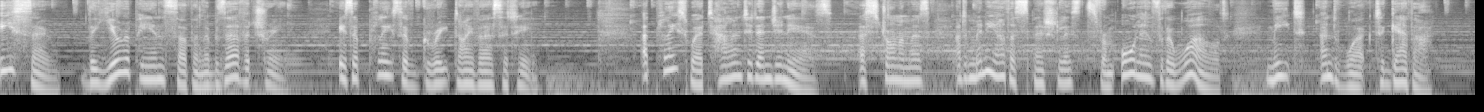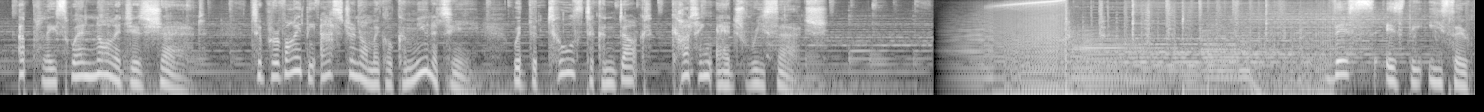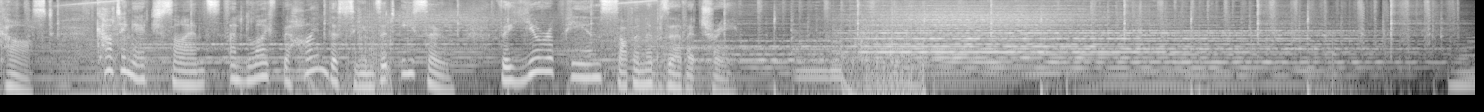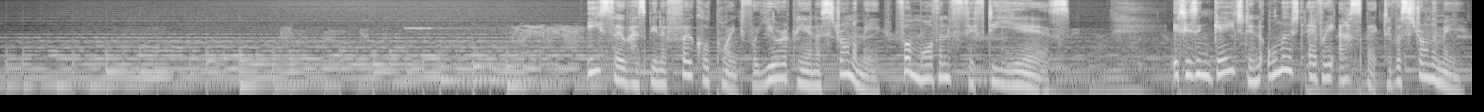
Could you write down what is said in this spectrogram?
ESO, the European Southern Observatory, is a place of great diversity. A place where talented engineers, astronomers and many other specialists from all over the world meet and work together. A place where knowledge is shared to provide the astronomical community with the tools to conduct cutting-edge research. This is the ESOcast, cutting-edge science and life behind the scenes at ESO, the European Southern Observatory. ESO has been a focal point for European astronomy for more than 50 years. It is engaged in almost every aspect of astronomy,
